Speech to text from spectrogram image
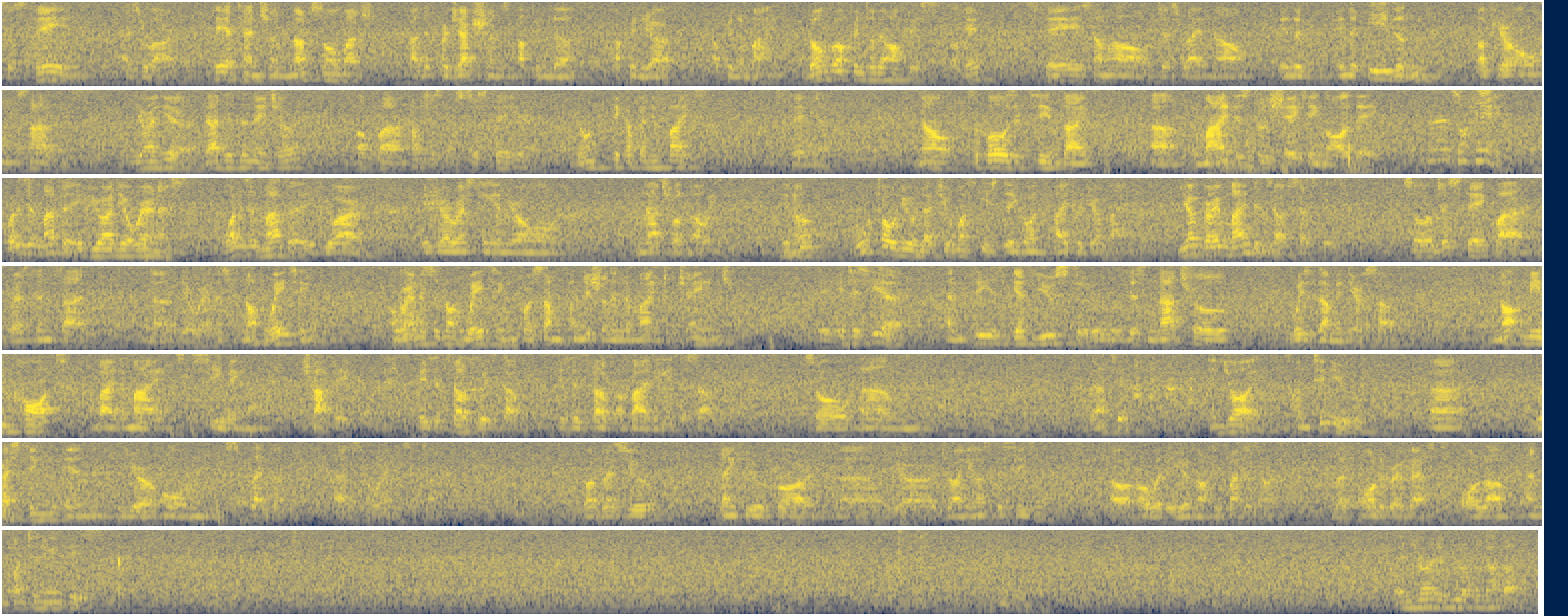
So stay in, as you are. Pay attention not so much at the projections up in the up in your up in the mind. Don't go up into the office, okay? Stay somehow just right now in the in the Eden of your own silence. You are here. That is the nature of uh, consciousness. Just stay here. Don't pick up any fights. Stay here. Now, suppose it seems like uh, the mind is still shaking all day. It's okay. What does it matter if you are the awareness? What does it matter if you are if you are resting in your own natural knowing? You know? Who told you that you must each day go and fight with your mind? Your very mind itself says this. So just stay quiet, and rest inside uh, the awareness, not waiting. Awareness is not waiting for some condition in the mind to change it is here. And please get used to this natural wisdom in yourself. Not being caught by the mind's seeming traffic is itself wisdom, is itself abiding in the self. So um, that's it. Enjoy. Continue uh, resting in your own splendor as awareness itself. God bless you. Thank you for uh, your joining us this season, or, or whether you're not, it matters not. But all the very best, all love, and continuing peace. Thank you. Enjoy the view of the Ganga.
